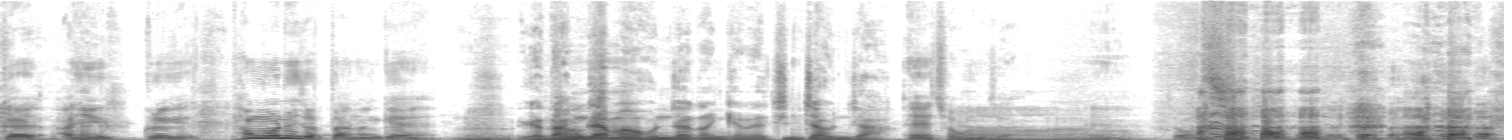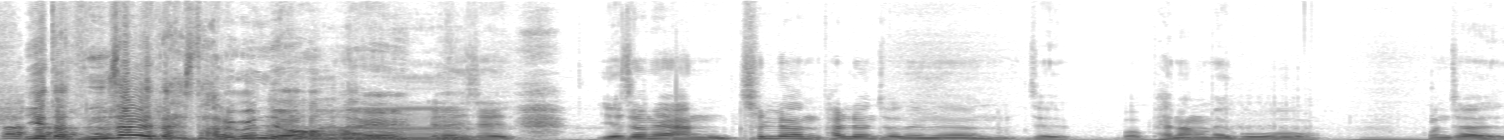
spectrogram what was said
그러니까 아니 그렇게 평온해졌다는 게 그러니까 남자만 혼자라는 게 아니라 진짜 혼자. 예, 저 혼자. 아. 예, 저 혼자. 이게 다 등산에 따라서 다르군요. 아, 예. 그러니까 이제 예전에 한 7년 8년 전에는 이제 뭐 배낭 메고 혼자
